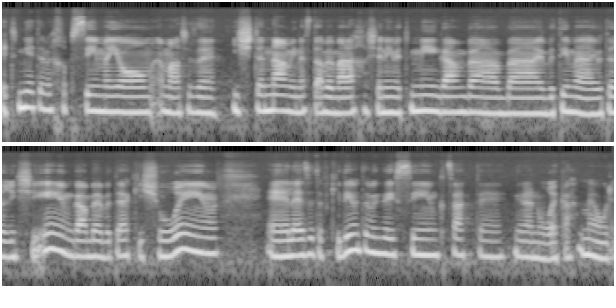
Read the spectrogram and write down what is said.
את מי אתם מחפשים היום? אמרת שזה השתנה מן הסתם במהלך השנים, את מי גם בהיבטים היותר אישיים, גם בהיבטי הכישורים, אה, לאיזה תפקידים אתם מגייסים, קצת אה, תני לנו רקע. מעולה.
